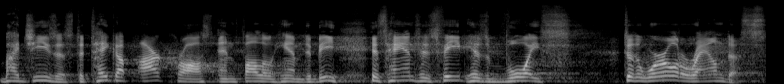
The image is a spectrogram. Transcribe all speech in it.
by Jesus to take up our cross and follow Him, to be His hands, His feet, His voice to the world around us.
